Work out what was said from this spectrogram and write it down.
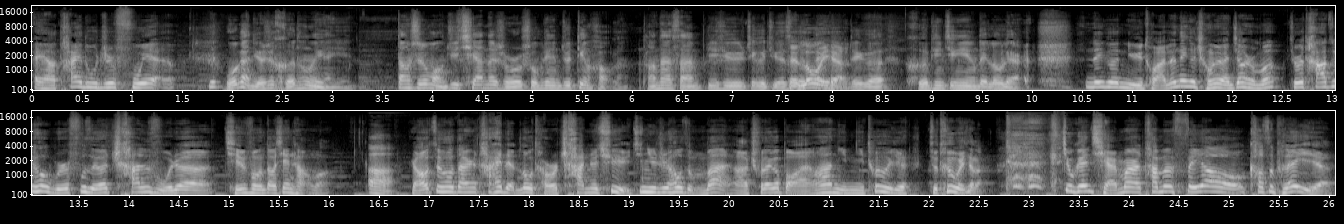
哎呀，态度之敷衍啊！我感觉是合同的原因。当时网剧签的时候，说不定就定好了，《唐探三》必须这个角色得露一下这个和平精英得露脸。那个女团的那个成员叫什么？就是她最后不是负责搀扶着秦风到现场吗？啊，然后最后，但是她还得露头搀着去，进去之后怎么办啊？出来个保安啊，你你退回去就退回去了，就跟前面他们非要 cosplay 一下，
